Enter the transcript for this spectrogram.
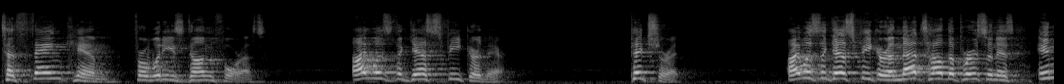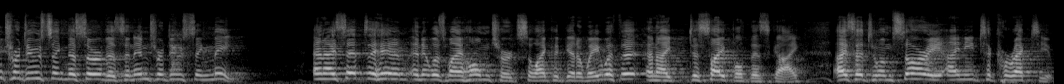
to thank him for what he's done for us. I was the guest speaker there. Picture it. I was the guest speaker, and that's how the person is introducing the service and introducing me. And I said to him, and it was my home church, so I could get away with it, and I discipled this guy. I said to him, Sorry, I need to correct you.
